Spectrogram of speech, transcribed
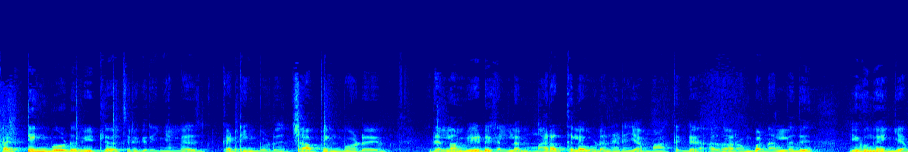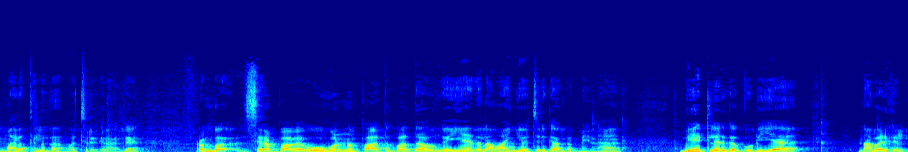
கட்டிங் போர்டு வீட்டில் வச்சுருக்கிறீங்கள கட்டிங் போர்டு சாப்பிங் போர்டு இதெல்லாம் வீடுகளில் மரத்தில் உடனடியாக மாற்றுங்க அதுதான் ரொம்ப நல்லது. இவங்க இங்கே மரத்தில் தான் வச்சுருக்குறாங்க. ரொம்ப சிறப்பாகவே ஒவ்வொன்றும் பார்த்து பார்த்து அவங்க ஏன் இதெல்லாம் வாங்கி வச்சுருக்காங்க அப்படின்னா வீட்டில் இருக்கக்கூடிய நபர்கள்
